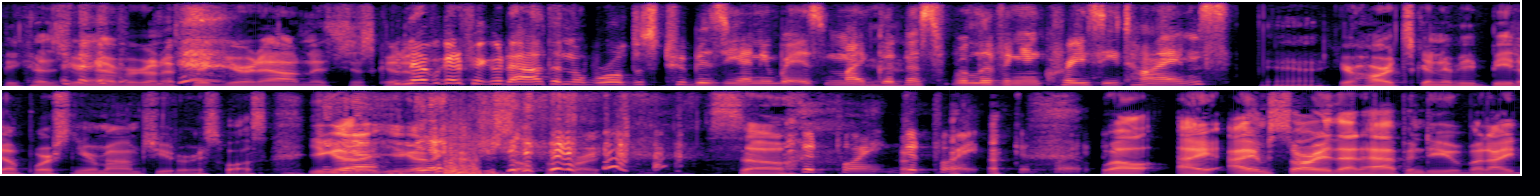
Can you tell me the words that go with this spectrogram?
because you're never going to figure it out and it's just going You're to never going to figure it out, and the world is too busy, anyways. My goodness, we're living in crazy times. yeah, your heart's going to be beat up worse than your mom's uterus was. You got to Yeah, you got to yeah. yourself a break. So, Good point. Good point. Good point. well, I I'm sorry that happened to you, but I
